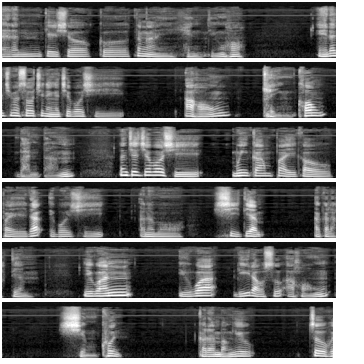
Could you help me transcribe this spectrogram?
来咱继续搁转来现场吼，诶，咱即摆所进行的节目是阿红健康漫谈，咱这节目是每工拜一到拜六下晡时，啊那么四点啊个六点，有关由我李老师阿红成困，甲咱网友做伙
